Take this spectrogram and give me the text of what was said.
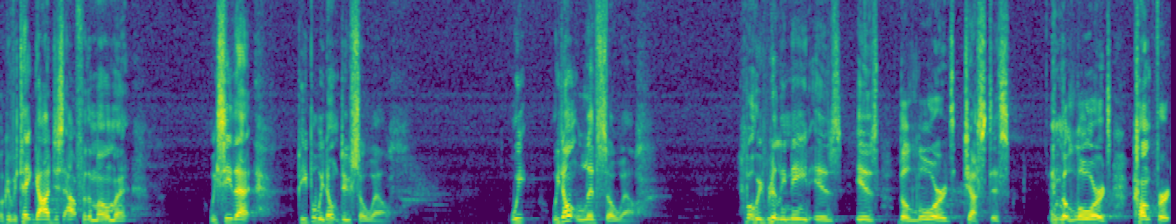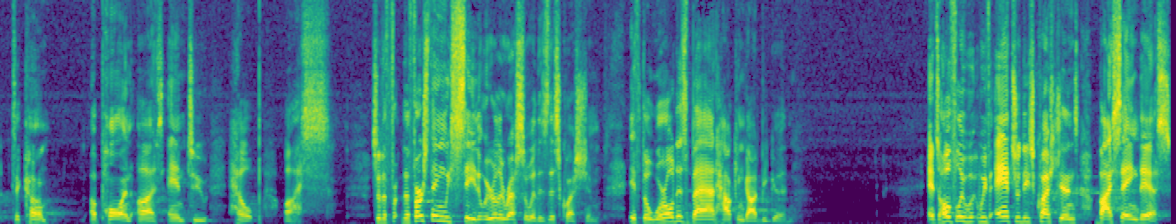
okay, if we take God just out for the moment, we see that people, we don't do so well. We, we don't live so well. What we really need is, is the Lord's justice and the Lord's comfort to come upon us and to help us. So, the, the first thing we see that we really wrestle with is this question If the world is bad, how can God be good? And so hopefully we've answered these questions by saying this.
